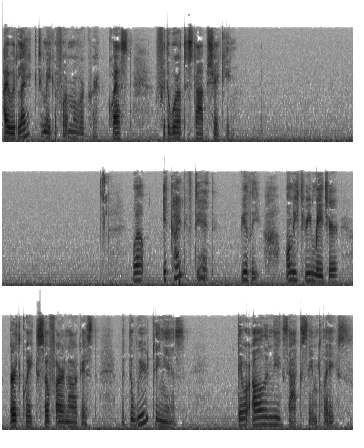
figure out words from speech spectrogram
I would like to make a formal request for the world to stop shaking. Well it kind of did really. Only three major earthquakes so far in August. But the weird thing is, they were all in the exact same place.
